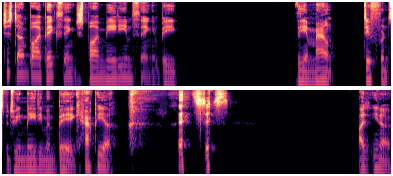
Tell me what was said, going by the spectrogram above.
just don't buy a big thing. Just buy a medium thing and be the amount difference between medium and big happier. it's just, I, you know,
